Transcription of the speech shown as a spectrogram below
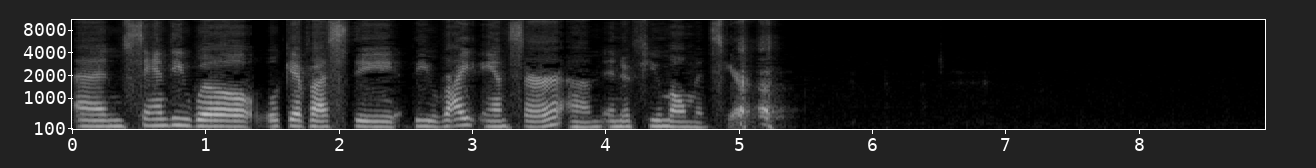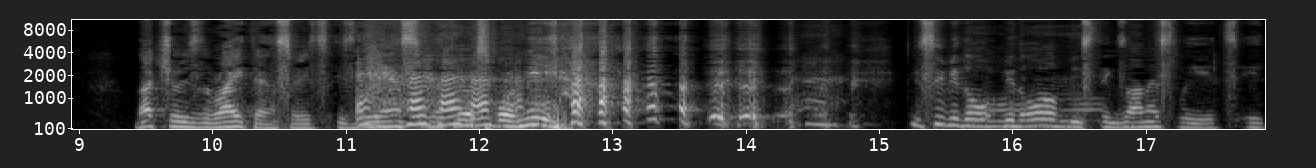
and Sandy will, will give us the, the right answer um, in a few moments here. Not sure is the right answer. It's, it's the answer that works for me. you see, with all, with all of these things, honestly, it's it.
